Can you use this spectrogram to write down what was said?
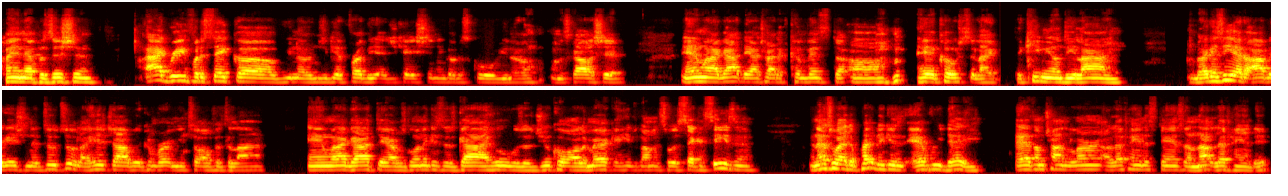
playing that position. I agree for the sake of, you know, you get further education and go to school, you know, on a scholarship. And when I got there, I tried to convince the um, head coach to like to keep me on D line. But I guess he had an obligation to do too. Like his job would convert me to offensive line. And when I got there, I was going against this guy who was a JUCO All American. He was coming to his second season, and that's why I had to practice against every day. As I'm trying to learn a left-handed stance, I'm not left-handed.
